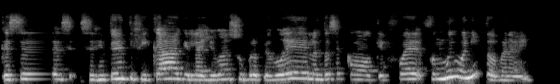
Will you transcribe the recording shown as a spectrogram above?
que se, se sintió identificada, que le ayudó en su propio duelo, entonces como que fue, fue muy bonito para mí.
